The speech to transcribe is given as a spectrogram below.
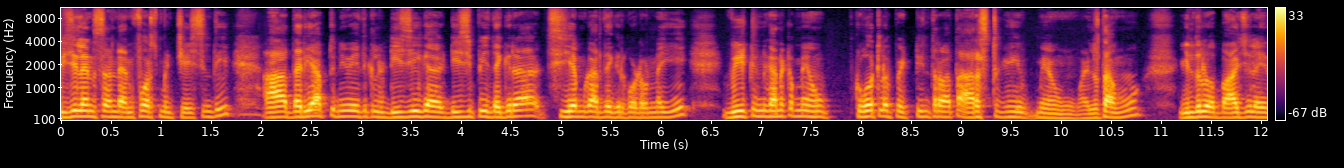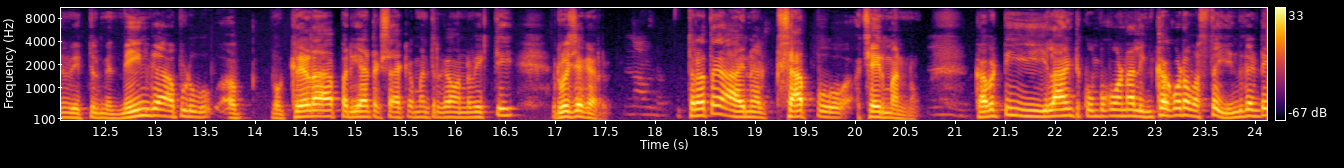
విజిలెన్స్ అండ్ ఎన్ఫోర్స్మెంట్ చేసింది. ఆ దర్యాప్తు నివేదికలు డీజీగా డీజీపీ దగ్గర సీఎం గారి దగ్గర కూడా ఉన్నాయి. వీటిని కనుక మేము కోర్టులో పెట్టిన తర్వాత అరెస్ట్కి మేము వెళ్తాము. ఇందులో బాధ్యులైన వ్యక్తుల మీద. మెయిన్గా అప్పుడు క్రీడా పర్యాటక శాఖ మంత్రిగా ఉన్న వ్యక్తి రోజా గారు. తర్వాత ఆయన షాప్ చైర్మన్ కాబట్టి ఇలాంటి కుంభకోణాలు ఇంకా కూడా వస్తాయి. ఎందుకంటే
